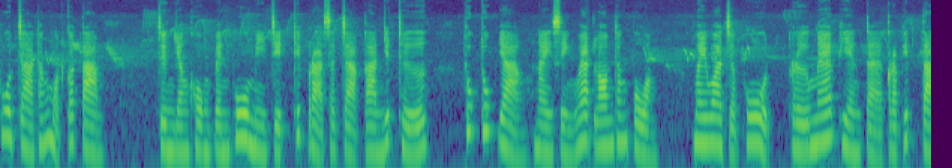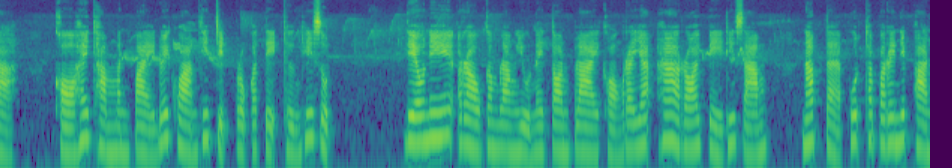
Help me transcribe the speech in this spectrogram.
พูดจาทั้งหมดก็ตาม จึงยังคงเป็นผู้มีจิตที่ปราศจากการยึดถือ ทุกๆอย่างในสิ่งแวดล้อมทั้งปวง ไม่ว่าจะพูดหรือแม้เพียงแต่กระพริบตา ขอให้ทำมันไปด้วยความที่จิตปกติถึงที่สุด เดี๋ยวนี้เรากำลังอยู่ในตอนปลายของระยะ 500 ปีที่สามนับแต่พุทธปรินิพพาน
